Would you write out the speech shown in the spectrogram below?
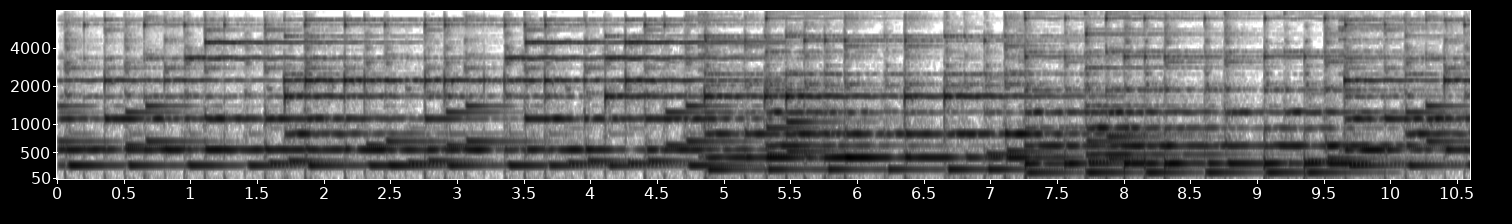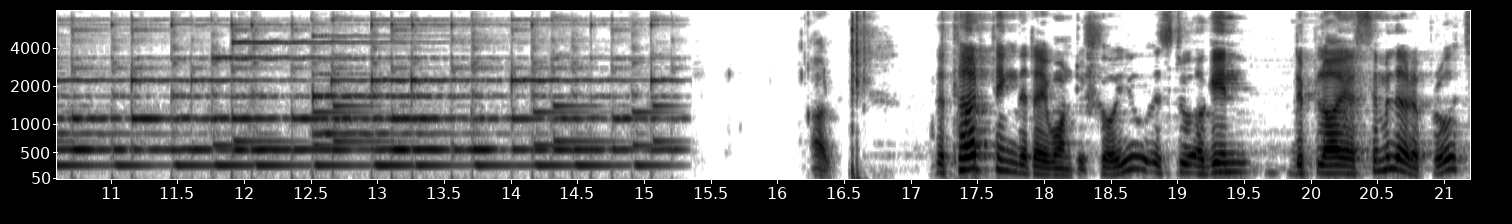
All right. The third thing that I want to show you is to again deploy a similar approach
